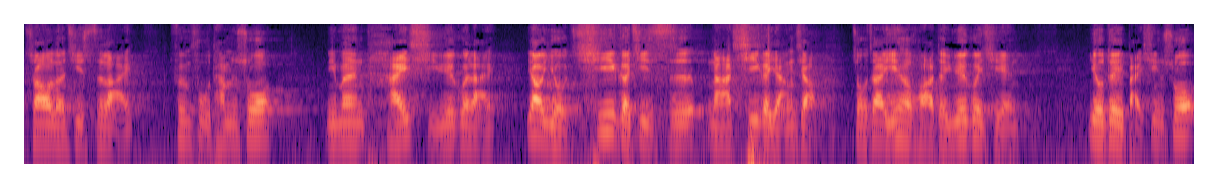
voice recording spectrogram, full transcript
招了祭司来，吩咐他们说：“你们抬起约柜来，要有七个祭司拿七个羊角，走在耶和华的约柜前。”又对百姓说：“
